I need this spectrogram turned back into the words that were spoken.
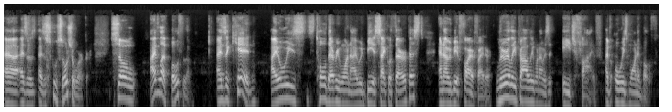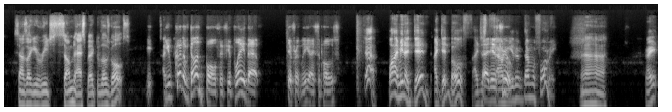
uh, as a as a school social worker. So I've left both of them. As a kid, I always told everyone I would be a psychotherapist and I would be a firefighter. Literally, probably when I was age five, I've always wanted both. sounds like you reached some aspect of those goals. You, you could have done both if you played that differently, I suppose. Yeah. Well, I mean, I did. I did both. I just That is found true. either of them were for me. Uh-huh. Right?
